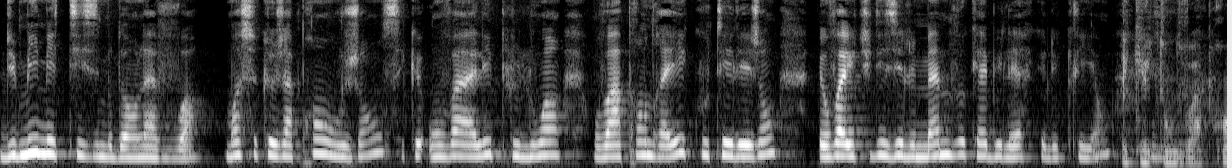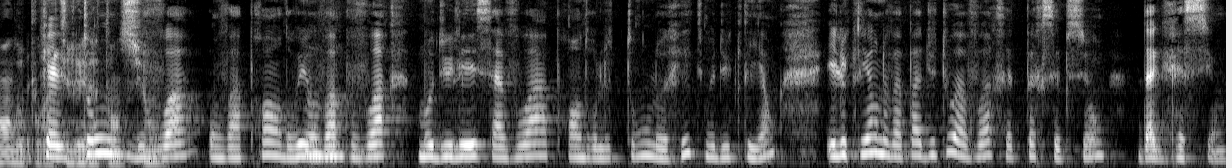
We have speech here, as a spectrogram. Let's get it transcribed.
du mimétisme dans la voix. Moi, ce que j'apprends aux gens, c'est qu'on va aller plus loin, on va apprendre à écouter les gens et on va utiliser le même vocabulaire que le client. Et quel ton de voix prendre pour Quel attirer ton de l'attention? voix on va prendre? Oui, on va Mhm. pouvoir moduler sa voix, prendre le ton, le rythme du client. Et le client ne va pas du tout avoir cette perception d'agression.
